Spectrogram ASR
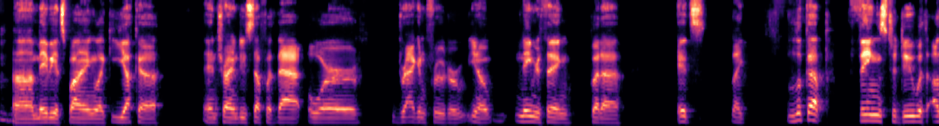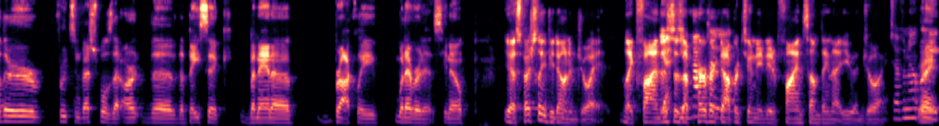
Mm-hmm. Uh, maybe it's buying like yucca and trying to do stuff with that, or dragon fruit, or you know, name your thing. But uh, it's like look up things to do with other fruits and vegetables that aren't the the basic banana, broccoli, whatever it is. You know. Yeah, especially if you don't enjoy it. Like, find yeah, this is a perfect to, opportunity to find something that you enjoy. Definitely. Right.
